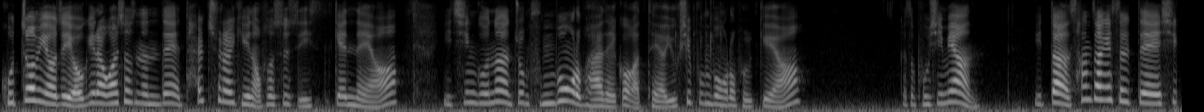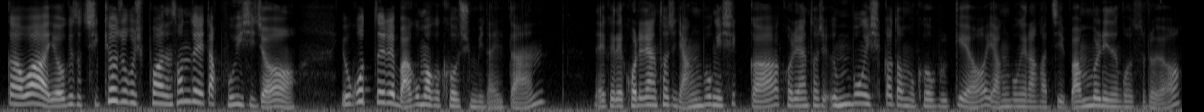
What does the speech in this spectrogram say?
고점이 어제 여기라고 하셨는데 탈출할 기회는 없었을 수 있겠네요. 이 친구는 좀 분봉으로 봐야 될 것 같아요. 60분봉으로 볼게요. 그래서 보시면 일단 상장했을 때 시가와 여기서 지켜주고 싶어하는 선들이 딱 보이시죠? 요것들을 마구마구 그어줍니다. 일단 네, 그래 거래량 터진 양봉의 시가, 거래량 터진 음봉의 시가도 한번 그어볼게요. 양봉이랑 같이 맞물리는 것으로요.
